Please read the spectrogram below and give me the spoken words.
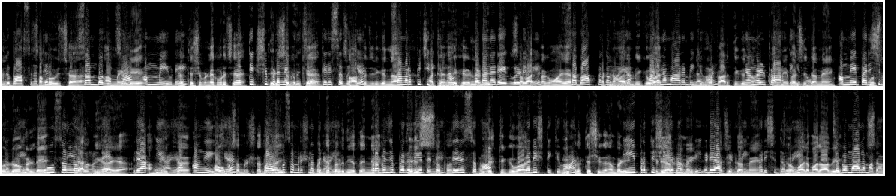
കൃപാസനത്തിൽ സംഭവിച്ച അമ്മയുടെ പ്രത്യക്ഷപ്പെടനെ കുറിച്ച് പ്രത്യക്ഷപ്പെടലിനെ കുറിച്ച് തിരുസഭയ്ക്ക് സമർപ്പിച്ചിരിക്കുന്ന പഠനരേഖകളുടെ സഭാത്മകമായ പഠനം ആരംഭിക്കുവാൻ ഞങ്ങൾ പ്രാർത്ഥിക്കുന്നു. അമ്മേ പരിശുദ്ധമേ ഭൂസ്വർലോകങ്ങളുടെ രാജ്ഞിയായ അങ്ങേക്ക് ഭൗമ സംരക്ഷണത്തിനായി പ്രപഞ്ച പ്രകൃതിയെ തന്നെ തിരുസഭ പ്രതിഷ്ഠിക്കുവാൻ ഈ പ്രത്യക്ഷീകരണം വഴി ഇടയാക്കണമേ. പരിശുദ്ധമേ ജപമാല മാതാവേ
